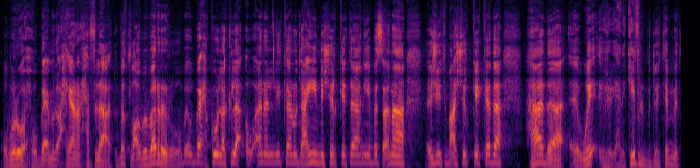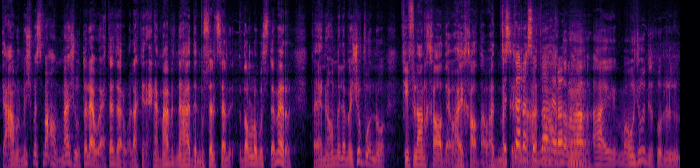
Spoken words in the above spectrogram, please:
وبروحوا وبيعملوا أحيانا حفلات وبيطلعوا ببرروا وب- وبيحكوا لك لا وأنا اللي كانوا داعيني شركه تانية بس أنا جيت مع شركة كذا. هذا يعني كيف اللي بده يتم التعامل؟ مش بس معهم ماشي وطلع واعتذر ولكن إحنا ما بدنا هذا المسلسل يضله مستمر. فلأنه هم لما يشوفوا إنه في فلان خاضع وهي خاضع وهذا مثل تتكرس الظاهرة. هاي موجودة طول,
